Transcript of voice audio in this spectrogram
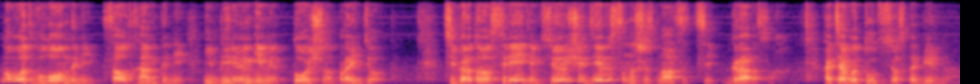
но вот в Лондоне, Саутгемптоне и Бирмингеме точно пройдет. Температура в среднем все еще держится на 16 градусах. Хотя бы тут все стабильно.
